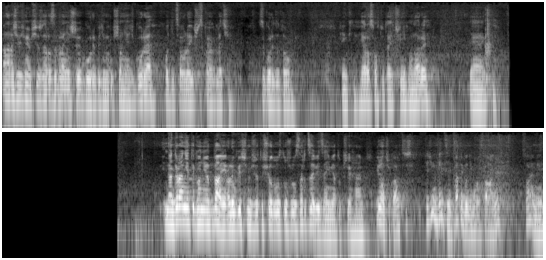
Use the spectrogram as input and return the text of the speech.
a na razie weźmiemy się za rozebranie jeszcze góry. Będziemy uszczelniać górę, chłodnicę oleju, wszystko jak leci. Z góry do dołu. Pięknie. Jarosław tutaj czyni honory. Pięknie. Nagranie tego nie oddaję, ale uwierzcie mi, że to siodło zdążyło zardzewieć zanim ja tu przyjechałem. Ile czekał? Coś, tydzień więcej, dwa tygodnie chyba stała, nie? Co najmniej.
